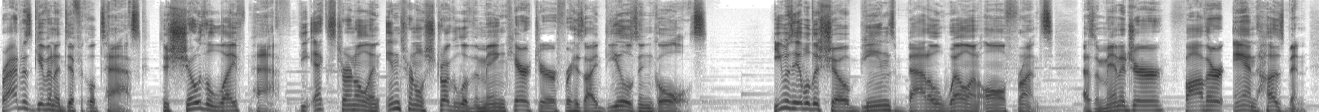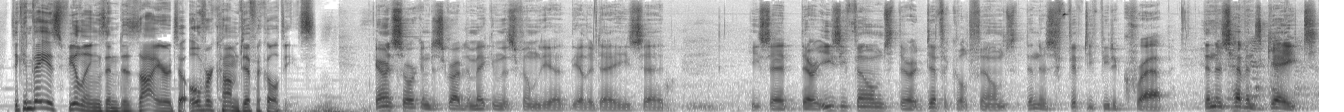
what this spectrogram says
Brad was given a difficult task to show the life path, the external and internal struggle of the main character for his ideals and goals. He was able to show Beane's battle well on all fronts, as a manager, father, and husband, to convey his feelings and desire to overcome difficulties. Aaron Sorkin described the making this film the, the other day. He said, he said, There are easy films, there are difficult films, then there's 50 feet of crap, then there's Heaven's Gate,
